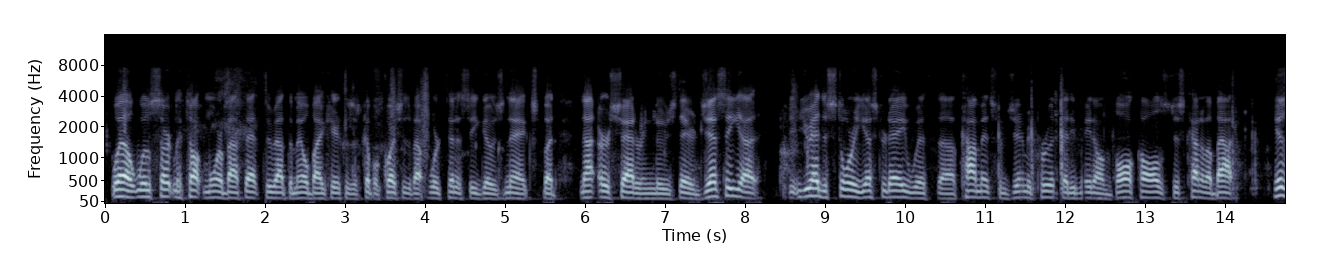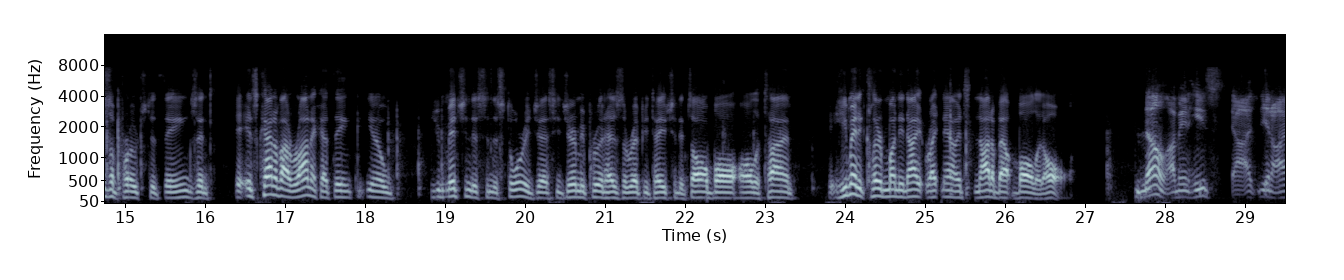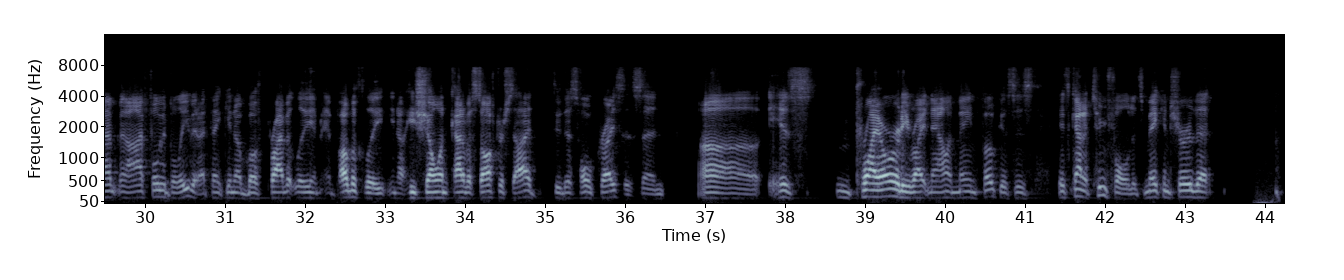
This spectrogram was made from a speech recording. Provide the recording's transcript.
Well, we'll certainly talk more about that throughout the mailbag here because there's a couple of questions about where Tennessee goes next, but not earth-shattering news there. Jesse, uh, you had the story yesterday with uh, comments from Jeremy Pruitt that he made on Vol Calls, just kind of about his approach to things, and it's kind of ironic. I think you know you mentioned this in the story, Jesse. Jeremy Pruitt has the reputation; it's all ball all the time. He made it clear Monday night. Right now, it's not about ball at all. No, I mean he's, uh, you know, I, I fully believe it. I think you know both privately and, and, publicly, you know, he's showing kind of a softer side through this whole crisis, and uh, his priority right now and main focus is is kind of twofold. It's making sure that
